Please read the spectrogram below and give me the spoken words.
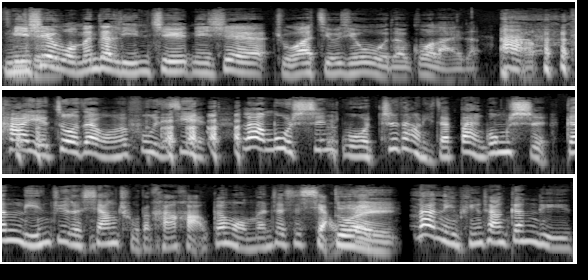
你是我们的邻居，你是主啊九九五的过来的。啊，他也坐在我们附近。那牧师，我知道你在办公室跟邻居的相处的很好，跟我们这些小辈对。那你平常跟你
